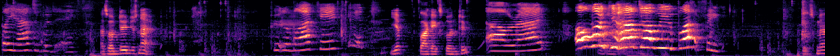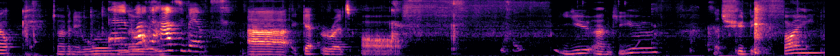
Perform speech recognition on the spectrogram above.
But you have to put the eggs. That's what I'm doing just now. Put the black egg in. Yep. Black eggs going too. Alright. Look, you have that wee black thing. Goat's milk. Do I have any wool? Black No. has belts. Uh, get rid of you and you. That should be fine.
